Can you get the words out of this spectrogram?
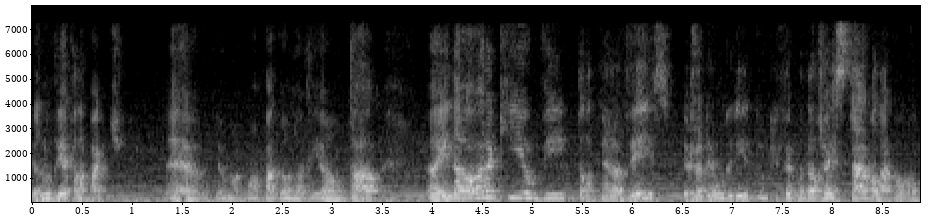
eu não vi aquela parte. Né? Deu um apagão no avião e tal. Aí na hora que eu vi pela primeira vez, eu já dei um grito, que foi quando ela já estava lá com,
